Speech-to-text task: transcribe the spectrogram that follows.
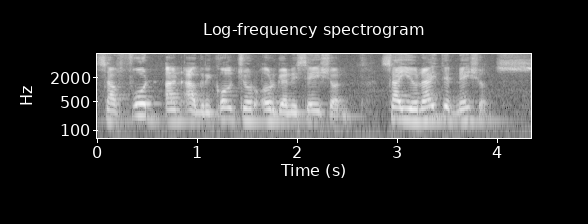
sa Food and Agriculture Organization sa United Nations.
